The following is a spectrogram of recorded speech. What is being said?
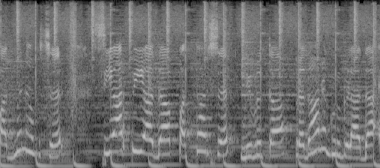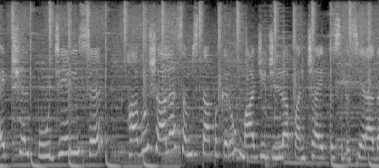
ಪದ್ಮನಾಭ ಸರ್ ಸಿಆರ್ಪಿಯಾದ ಪತ್ತಾರ್ ಸರ್, ನಿವೃತ್ತ ಪ್ರಧಾನ ಗುರುಗಳಾದ ಎಚ್ ಎಲ್ ಪೂಜೇರಿ ಸರ್ ಹಾಗೂ ಶಾಲಾ ಸಂಸ್ಥಾಪಕರು, ಮಾಜಿ ಜಿಲ್ಲಾ ಪಂಚಾಯತ್ ಸದಸ್ಯರಾದ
